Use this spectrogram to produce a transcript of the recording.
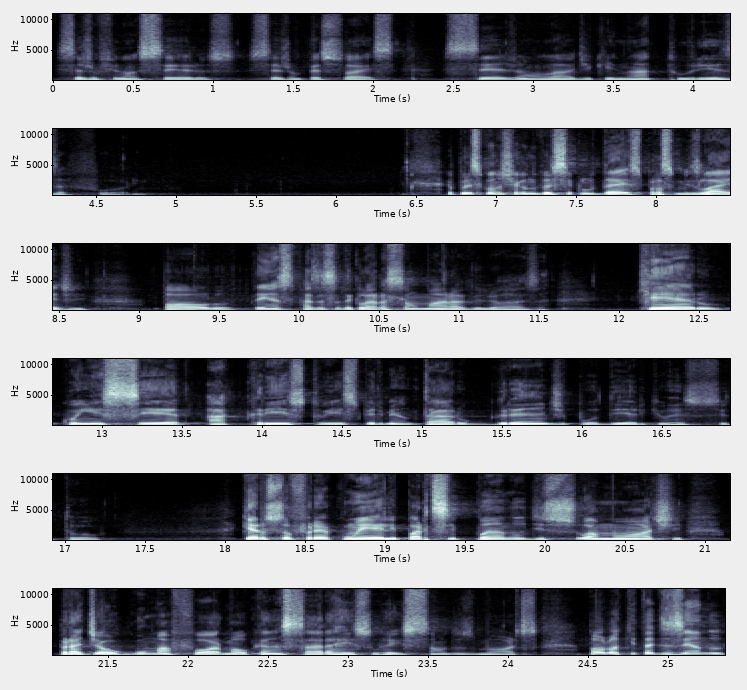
sejam financeiros, sejam pessoais sejam lá de que natureza forem. É por isso que quando chega no versículo 10, próximo slide, Paulo tem, faz essa declaração maravilhosa. Quero conhecer a Cristo e experimentar o grande poder que o ressuscitou. Quero sofrer com Ele, participando de Sua morte, para de alguma forma alcançar a ressurreição dos mortos. Paulo aqui está dizendo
